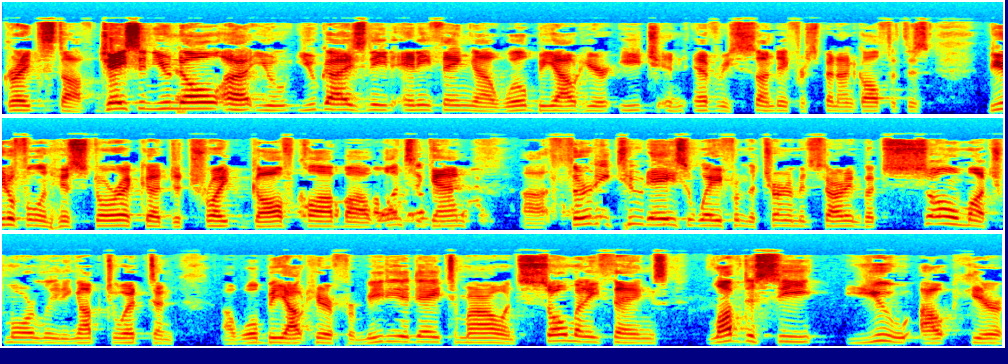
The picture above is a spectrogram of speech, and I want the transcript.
Great stuff, Jason. You know, uh, you you guys need anything? Uh, we'll be out here each and every Sunday for Spin on Golf at this beautiful and historic uh, Detroit Golf Club. Uh, once again, uh, 32 days away from the tournament starting, but so much more leading up to it. And uh, we'll be out here for Media Day tomorrow, and so many things. Love to see you out here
